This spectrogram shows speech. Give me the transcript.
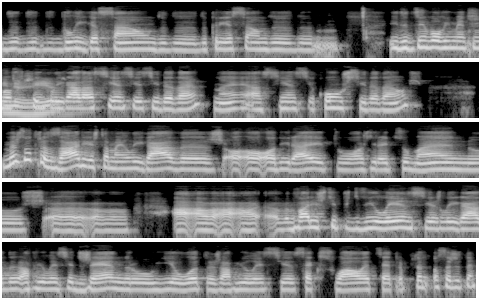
De, de, ligação, de, criação de, e de desenvolvimento de uma vertente ligada à ciência cidadã, não é? à ciência com os cidadãos mas de outras áreas também ligadas ao, ao direito, aos direitos humanos, a, a, a, vários tipos de violências ligadas à violência de género e a outras, à violência sexual, etc. Portanto, ou seja, tem,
